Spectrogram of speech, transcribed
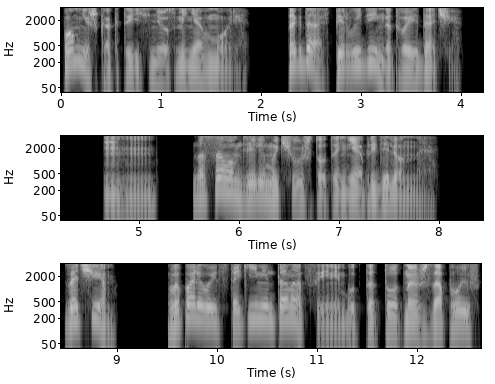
Помнишь, как ты снес меня в море? Тогда, в первый день на твоей даче. Угу. На самом деле мычу что-то неопределенное. Зачем? Выпаливает с такими интонациями, будто тот наш заплыв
